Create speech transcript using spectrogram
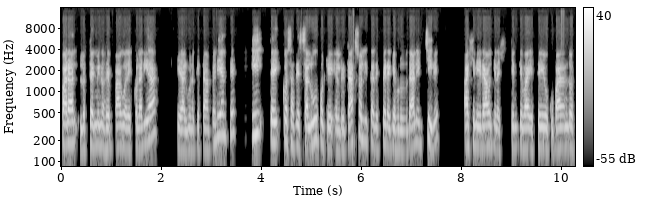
para los términos de pago de escolaridad, que algunos que estaban pendientes, y cosas de salud, porque el retraso de lista de espera, que es brutal en Chile, ha generado que la gente esté ocupando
